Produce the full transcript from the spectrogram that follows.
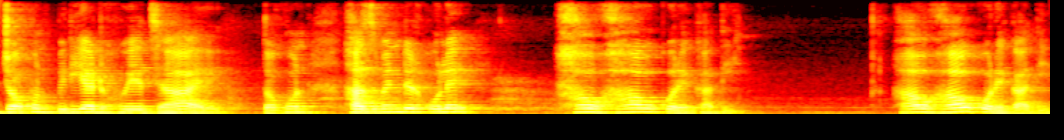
যখন পিরিয়ড হয়ে যায়, তখন হাজব্যান্ডের কোলে হাও হাও করে কাঁদি। হাও হাও করে কাঁদি।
